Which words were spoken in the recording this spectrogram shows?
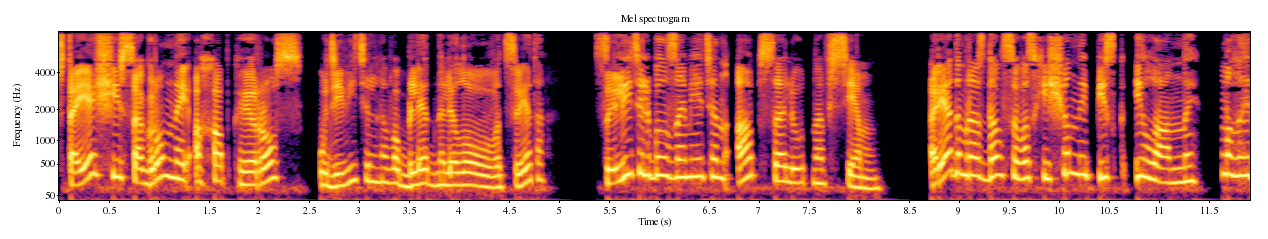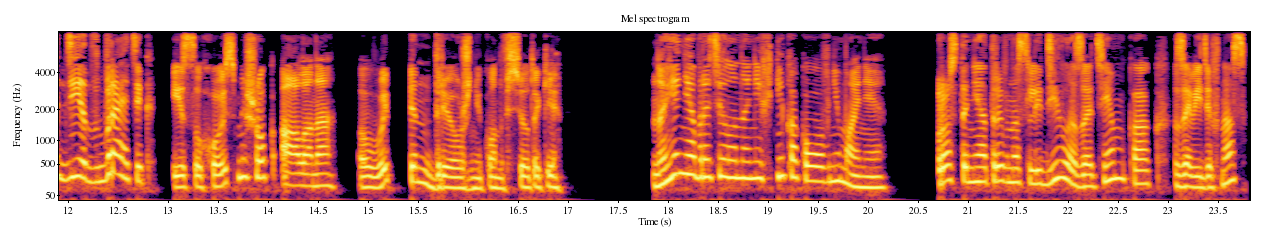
Стоящий с огромной охапкой роз удивительного бледно-лилового цвета, целитель был заметен абсолютно всем. Рядом раздался восхищенный писк Иланны. «Молодец, братик!» и сухой смешок Алана. Выпендрежник он все-таки. Но я не обратила на них никакого внимания. Просто неотрывно следила за тем, как, завидев нас,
